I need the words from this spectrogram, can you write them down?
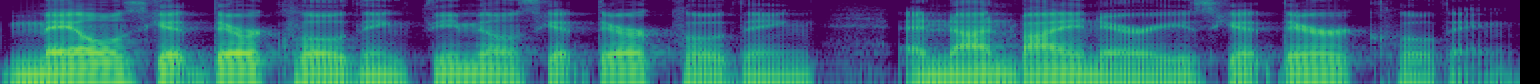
males get their clothing, females get their clothing, and non-binaries get their clothing.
